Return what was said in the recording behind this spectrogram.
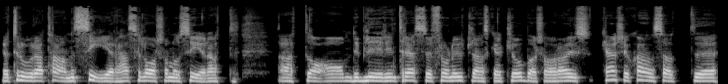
jag tror att han ser, Hasse Larsson, och ser att, att ja, om det blir intresse från utländska klubbar så har han ju kanske chans att, eh,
